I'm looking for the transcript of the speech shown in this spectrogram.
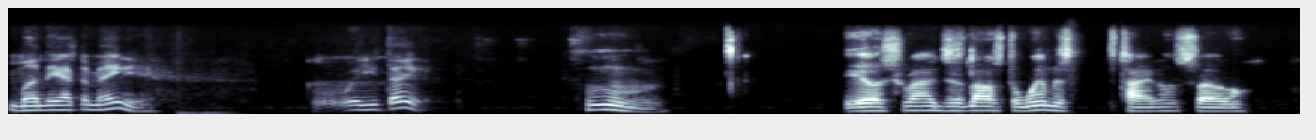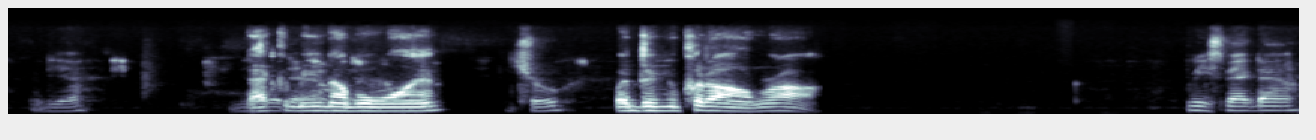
Monday after Mania. What do you think? Hmm. Io Shirai just lost the women's title, so yeah, that could be number one. True. But do you put on Raw? Me SmackDown.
